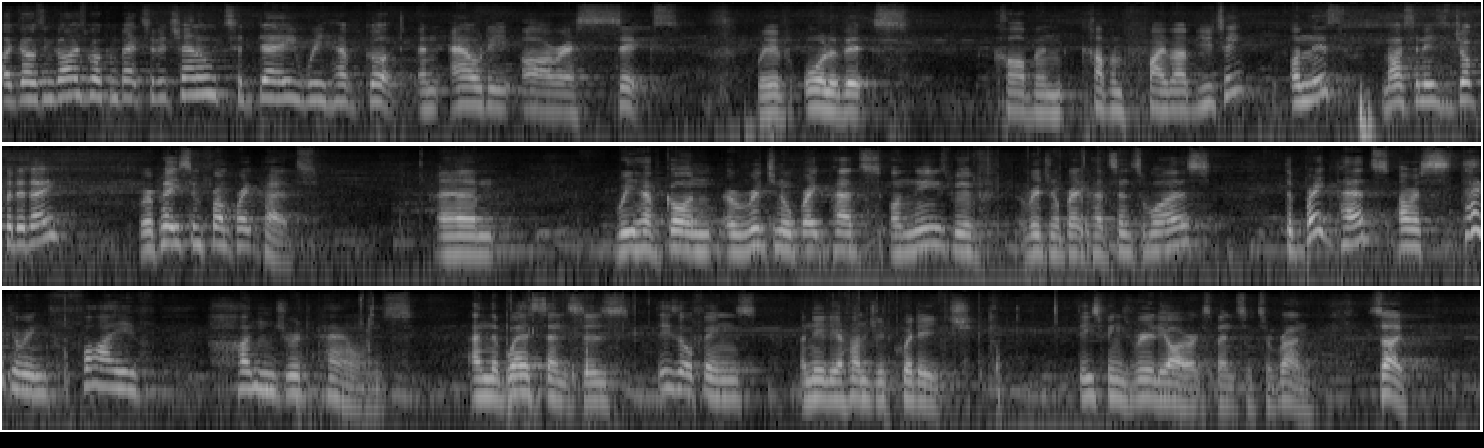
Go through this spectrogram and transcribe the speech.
Hi girls and guys, welcome back to the channel. Today we have got an Audi RS6 with all of its carbon carbon fiber beauty on this. Nice and easy job for today. We're replacing front brake pads. Um, we have gone original brake pads on these with original brake pad sensor wires. The brake pads are a staggering 500 pounds. And the wear sensors, these little things are nearly 100 quid each. These things really are expensive to run. So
